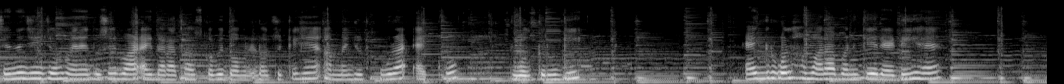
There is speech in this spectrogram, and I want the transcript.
चने जी, जो मैंने दूसरी बार एग डाला था, उसको भी दो मिनट हो चुके हैं। अब मैं जो पूरा एग को रोल करूँगी। एग रोल हमारा बनके रेडी है। ये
